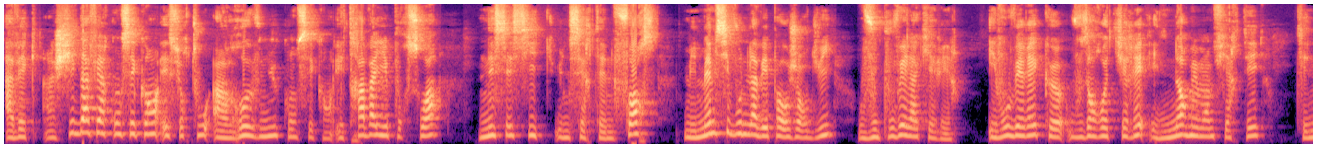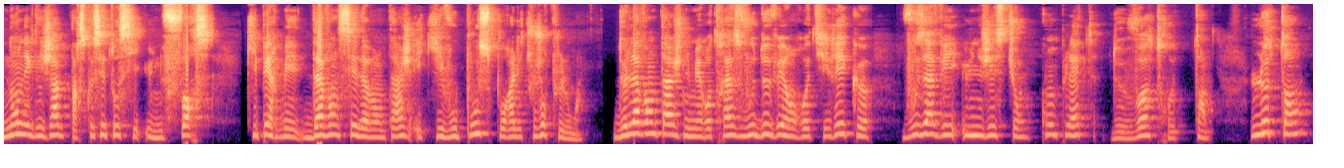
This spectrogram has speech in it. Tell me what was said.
avec un chiffre d'affaires conséquent et surtout un revenu conséquent. Et travailler pour soi nécessite une certaine force, mais même si vous ne l'avez pas aujourd'hui, vous pouvez l'acquérir. Et vous verrez que vous en retirez énormément de fierté. C'est non négligeable parce que c'est aussi une force qui permet d'avancer davantage et qui vous pousse pour aller toujours plus loin. De l'avantage numéro 13, vous devez en retirer que vous avez une gestion complète de votre temps. Le temps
